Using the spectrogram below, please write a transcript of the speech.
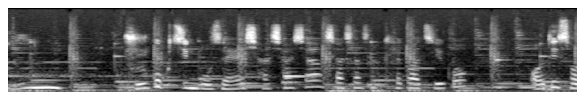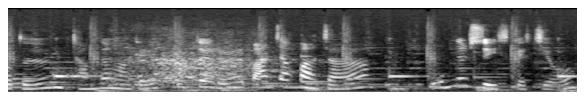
눈 굴곡진 곳에 샤샤샤 샤샤샥 해가지고 어디서든 당당하게 콧대를 반짝반짝 뽐낼 수 있겠지요.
